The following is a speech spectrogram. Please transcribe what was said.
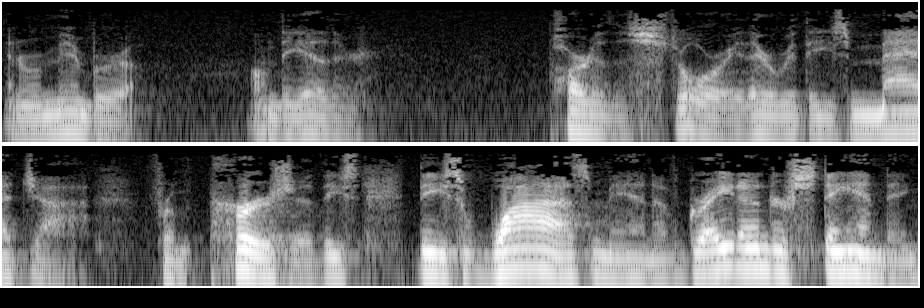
And remember, on the other part of the story, there were these magi from Persia, these, these wise men of great understanding,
